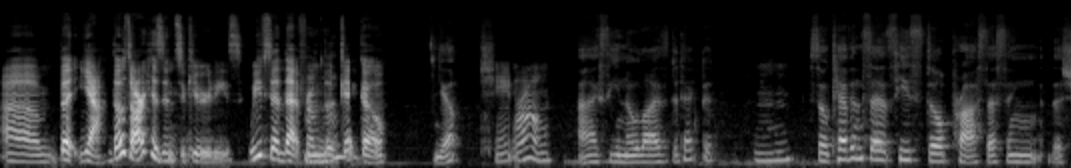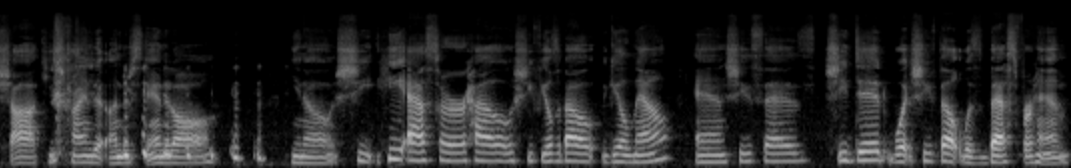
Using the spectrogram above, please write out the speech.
Um, but yeah, those are his insecurities. We've said that from mm-hmm. the get go. Yep. She ain't wrong. I see no lies detected. Mm-hmm. So Kevin says he's still processing the shock. He's trying to understand it all. You know, she he asks her how she feels about Gil now, and she says she did what she felt was best for him.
